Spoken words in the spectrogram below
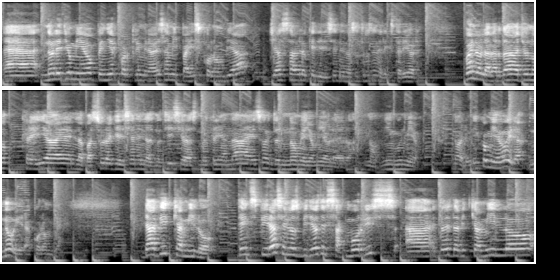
Ah, no le dio miedo venir por primera vez a mi país, Colombia. Ya sabe lo que dicen de nosotros en el exterior. Bueno, la verdad yo no creía en la basura que decían en las noticias, no creía nada de eso, entonces no me dio miedo, la verdad. No, ningún miedo. No, el único miedo era no ir a Colombia. David Camilo, ¿te inspiras en los videos de Zach Morris? Ah, entonces David Camilo,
